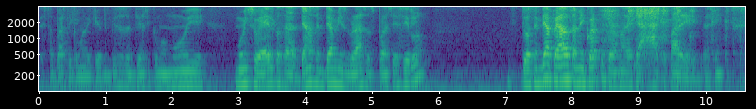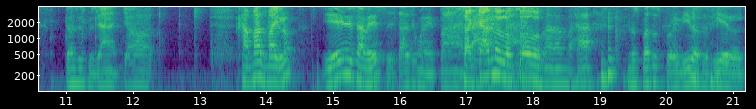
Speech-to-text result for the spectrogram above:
Esta parte, como de que empiezo a sentir así como muy. Muy suelto. O sea, ya no sentía mis brazos, por así decirlo. Los sentía pegados a mi cuerpo, pero no decía, ah, qué padre, así. Entonces, pues ya, yo jamás bailo. Y esa vez estaba así como de pa, Sacándolo pa, todo. pa. Los pasos prohibidos, así el,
